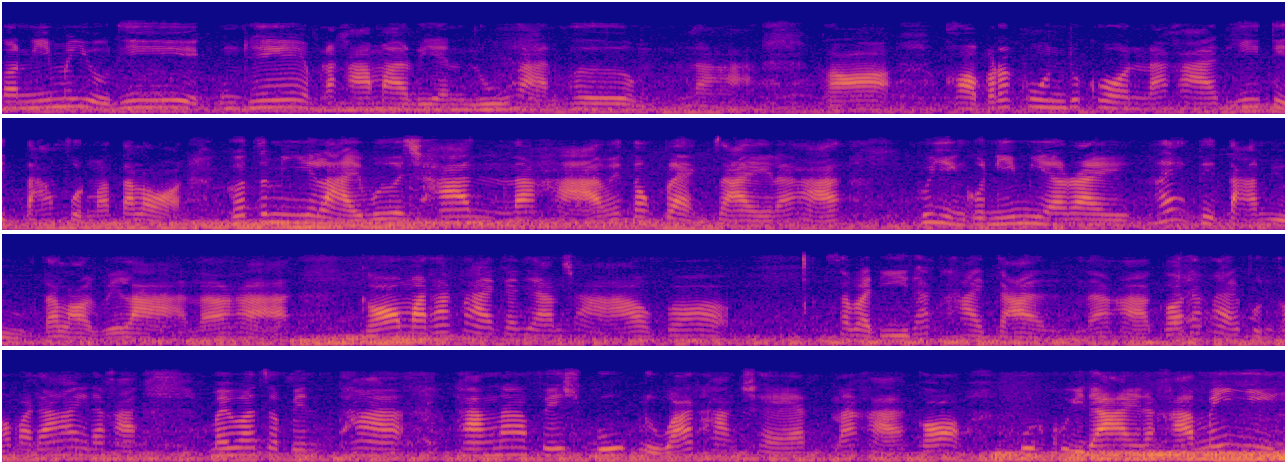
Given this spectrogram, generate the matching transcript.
ตอนนี้มาอยู่ที่กรุงเทพนะคะ มาเรียนรู้งานเพิ่มนะคะ ก็ ขอบพระคุณทุกคนนะคะ ที่ติดตามฝนมาตลอด ก็จะมีหลายเวอร์ชั่นนะคะ ไม่ต้องแปลกใจนะคะ ผู้หญิงคนนี้มีอะไรให้ติดตามอยู่ตลอดเวลานะคะ ก็มาทักทายกันยามเช้าก็สวัสดีทักทายกันนะคะ ก็ทักทายฝนเข้ามาได้นะคะ ไม่ว่าจะเป็นทาทางหน้า Facebook หรือว่าทางแชทนะคะ ก็พูดคุยได้นะคะ ไม่ยิง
